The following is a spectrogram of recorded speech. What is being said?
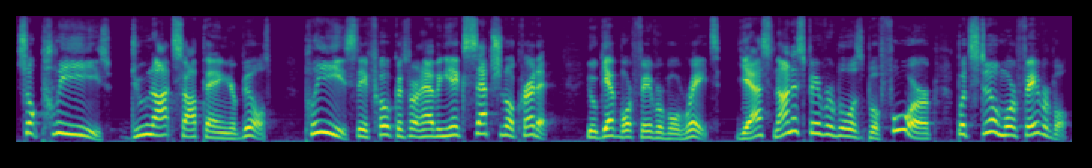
So please do not stop paying your bills. Please stay focused on having exceptional credit. You'll get more favorable rates. Yes, not as favorable as before, but still more favorable.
